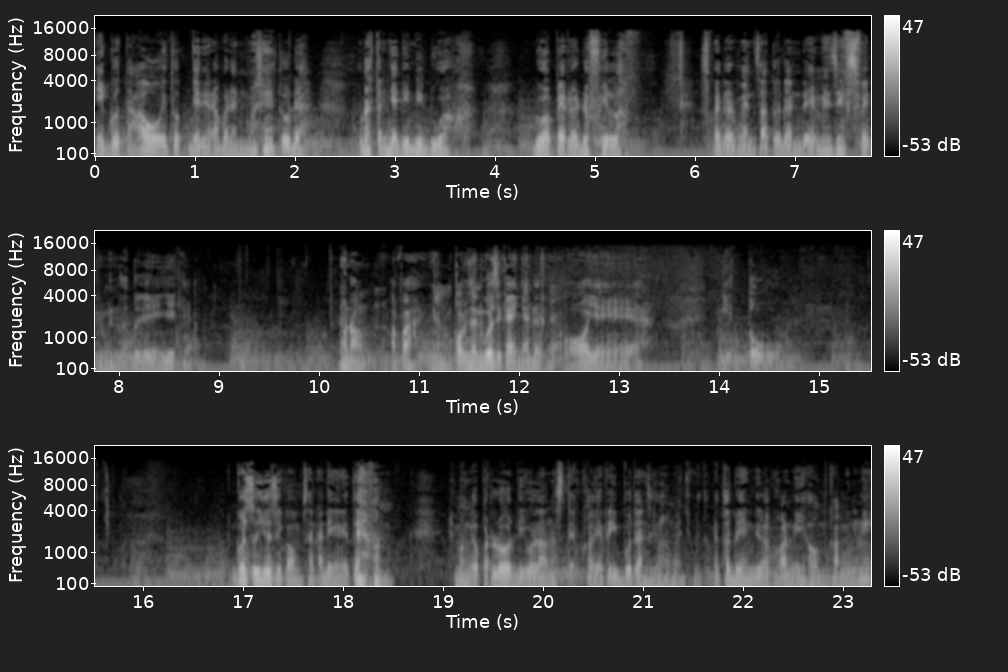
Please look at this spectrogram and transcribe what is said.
ya gue tahu itu kejadian apa dan maksudnya itu udah udah terjadi di dua dua periode film. Spider-Man 1 dan The Amazing Spider-Man 1 jadi kayak orang apa yang komisan gue sih kayak nyadar kayak oh ya ya ya gitu gue setuju sih kalau misalnya adegan itu emang emang gak perlu diulang setiap kali ribut dan segala macam itu. Metode yang dilakukan di Homecoming ini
